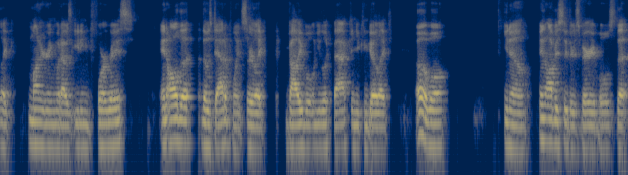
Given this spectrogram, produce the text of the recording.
like monitoring what I was eating before a race, and all the those data points are like valuable when you look back and you can go like, oh well, you know, and obviously there's variables that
